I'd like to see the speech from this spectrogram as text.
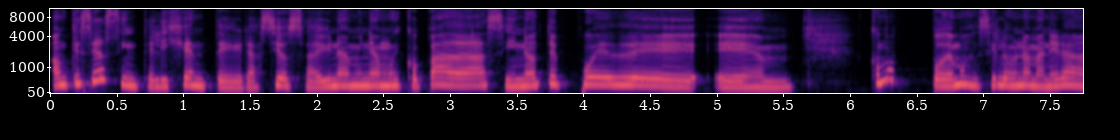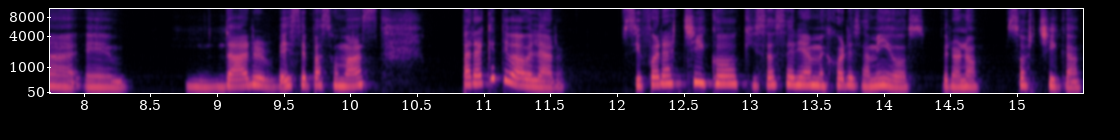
Aunque seas inteligente, graciosa y una mina muy copada, si no te puede, eh, ¿cómo podemos decirlo de una manera, eh, dar ese paso más, ¿para qué te va a hablar? Si fueras chico, quizás serían mejores amigos, pero no, sos chica.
